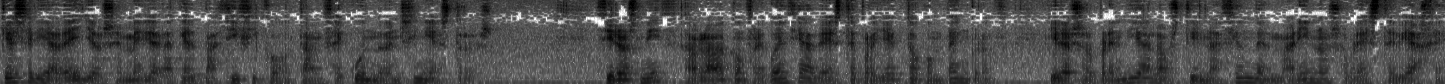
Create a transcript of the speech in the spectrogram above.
¿qué sería de ellos en medio de aquel Pacífico tan fecundo en siniestros? Cyrus Smith hablaba con frecuencia de este proyecto con Pencroff y le sorprendía la obstinación del marino sobre este viaje,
